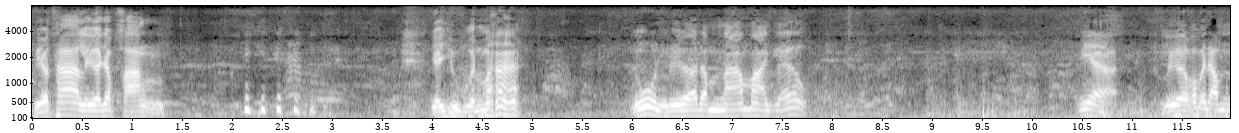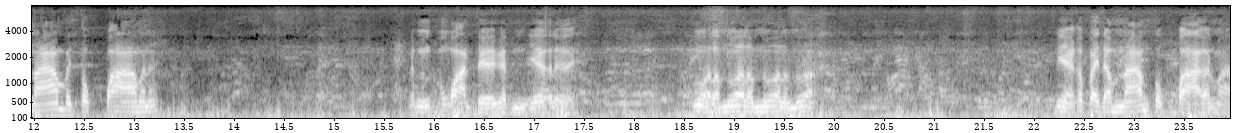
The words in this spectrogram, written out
เดี๋ยวท่าเรือจะพัง อย่าอยู่กันมาก นู่นเรือดำน้ำมาอีกแล้ว เนี่ย เรือเขาไปดำน้ำไปตกปลามานะ วันเมื่อวานเจอกันเยอะเลยนัวลำนัวลำนัวลำนัวเนี่ยเขาไปดำน้ำตกปลากันมา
